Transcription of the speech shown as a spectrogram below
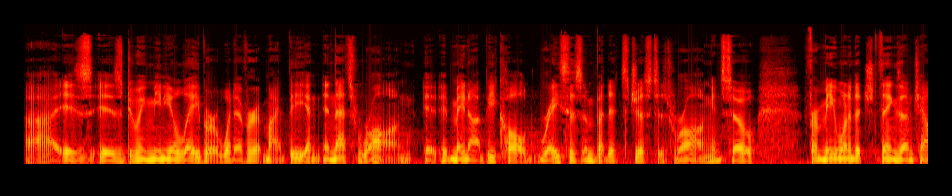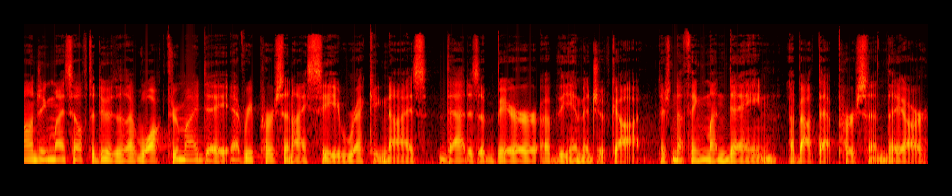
uh, is is doing menial labor, whatever it might be. And, and that's wrong. It, it may not be called racism, but it's just as wrong. And so, for me, one of the things I'm challenging myself to do is as I walk through my day, every person I see recognize that is a bearer of the image of God. There's nothing mundane about that person. They are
